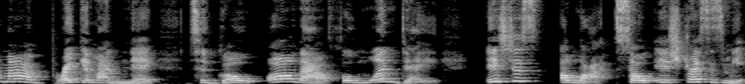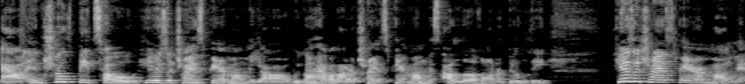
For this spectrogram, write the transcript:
am I breaking my neck to go all out for one day? It's just a lot. So, it stresses me out. And truth be told, here's a transparent moment, y'all. We're going to have a lot of transparent moments. I love vulnerability. Here's a transparent moment.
